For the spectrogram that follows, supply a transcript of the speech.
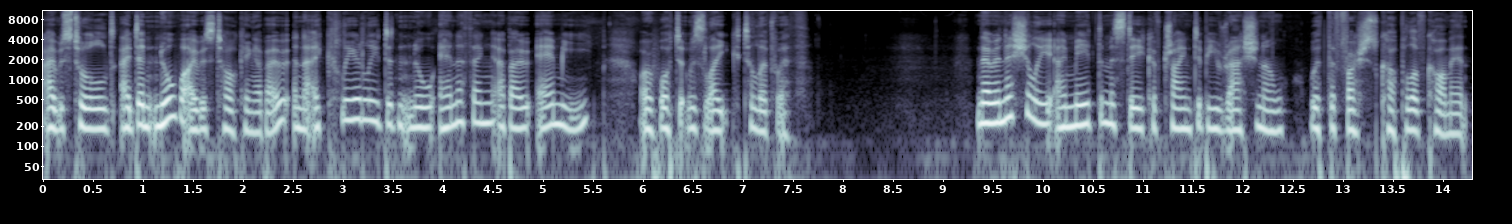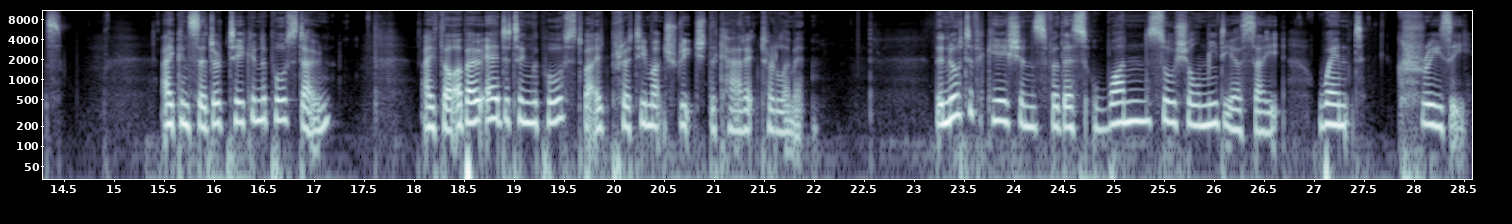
I was told I didn't know what I was talking about and that I clearly didn't know anything about ME or what it was like to live with. Now, initially, I made the mistake of trying to be rational with the first couple of comments. I considered taking the post down I thought about editing the post, but I'd pretty much reached the character limit. The notifications for this one social media site went crazy.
